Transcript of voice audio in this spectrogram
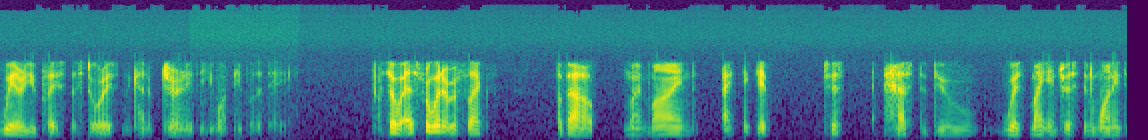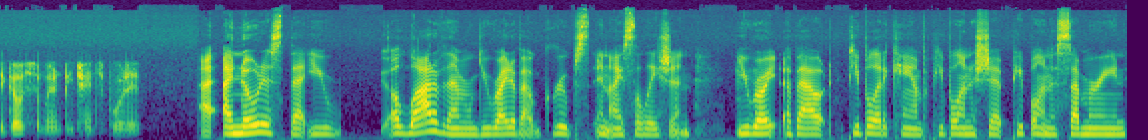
where you place the stories and the kind of journey that you want people to take. So, as for what it reflects about my mind, I think it just has to do with my interest in wanting to go somewhere and be transported. I, I noticed that you, a lot of them, you write about groups in isolation. You write about people at a camp, people on a ship, people in a submarine,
